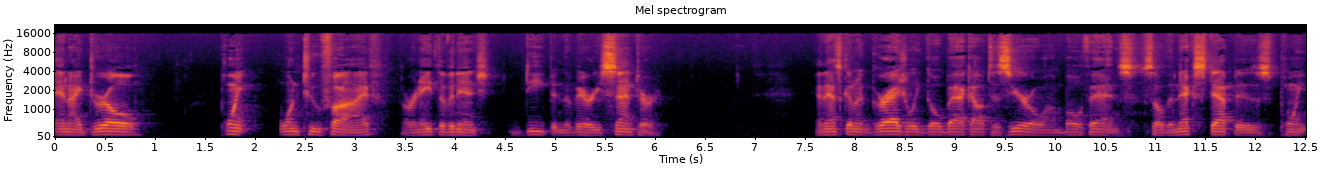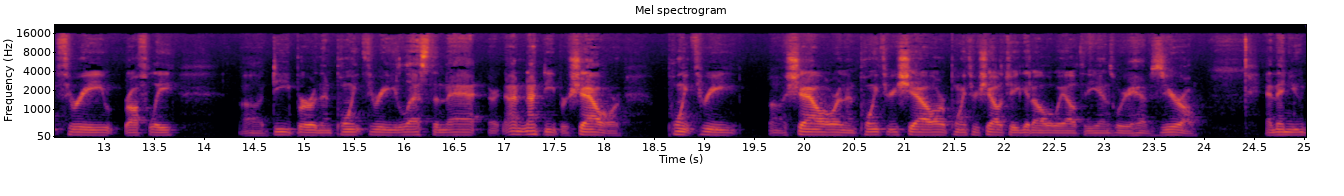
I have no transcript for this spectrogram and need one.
and I drill 0.125 or an eighth of an inch deep in the very center and that's going to gradually go back out to zero on both ends. So the next step is 0.3 roughly uh, deeper, then 0.3 less than that, or not deeper, shallower, 0.3 uh, shallower, and then 0.3 shallower, 0.3 shallower till you get all the way out to the ends where you have zero. And then you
